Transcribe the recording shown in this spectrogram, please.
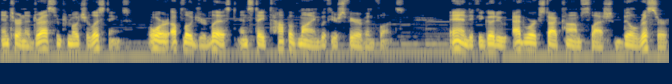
Enter an address and promote your listings, or upload your list and stay top of mind with your sphere of influence. And if you go to adworks.com slash Bill Risser,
